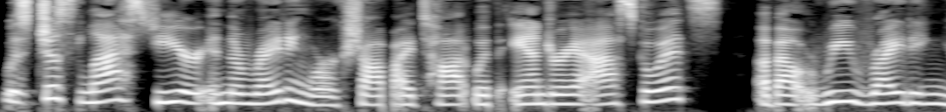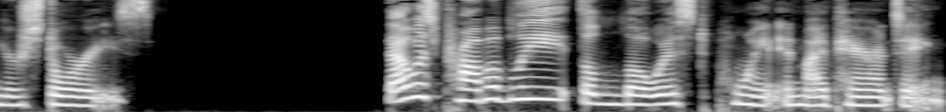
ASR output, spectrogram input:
was just last year in the writing workshop I taught with Andrea Askowitz about rewriting your stories. That was probably the lowest point in my parenting.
